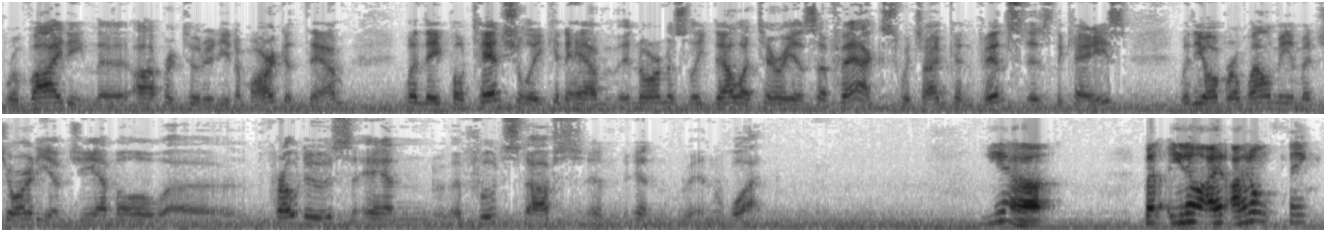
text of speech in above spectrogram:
providing the opportunity to market them when they potentially can have enormously deleterious effects, which I'm convinced is the case with the overwhelming majority of GMO uh, produce and foodstuffs and, and, and what. Yeah, but you know, I, I don't think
